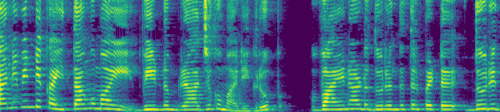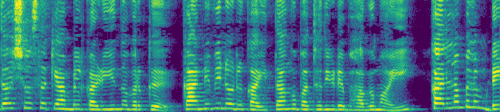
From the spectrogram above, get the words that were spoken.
കനിവിന്റെ കൈത്താങ്ങുമായി വീണ്ടും രാജകുമാരി ഗ്രൂപ്പ്. വയനാട് ദുരന്തത്തിൽപ്പെട്ട് ദുരിതാശ്വാസ ക്യാമ്പിൽ കഴിയുന്നവർക്ക് കനിവിനൊരു കൈത്താങ്ങ് പദ്ധതിയുടെ ഭാഗമായി കല്ലമ്പലം ഡേ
